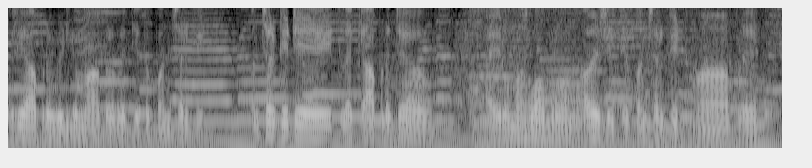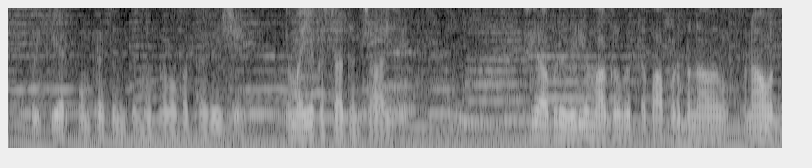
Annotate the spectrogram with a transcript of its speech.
પછી આપણે વિડીયોમાં આગળ વધીએ તો પંચર કીટ. પંચર કીટ એટલે કે આપણે જે ટાયરોમાં હવા ભરવાનું આવે છે તે પંચર કીટમાં આપણે કોઈ એર કોમ્પ્રેશન તેમાં રહ્યું રહેશે તેમાં એક જ સાધન સહાય છે. પછી આપણે વિડીયોમાં આગળ વધતા પાપડ બનાવ, બનાવટ,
